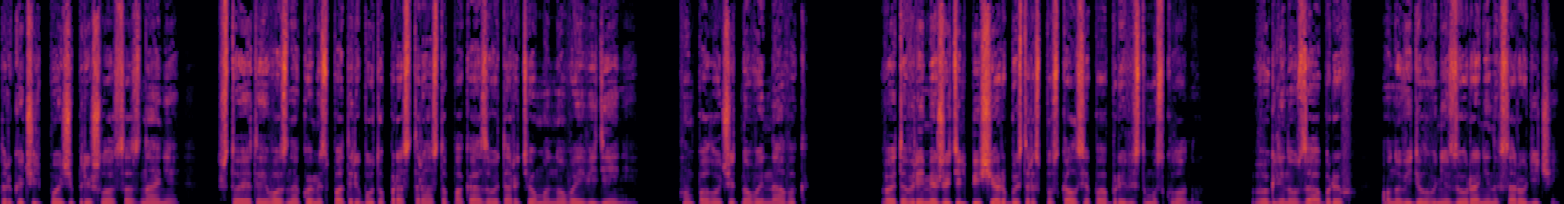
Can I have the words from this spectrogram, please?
Только чуть позже пришло осознание, что это его знакомец по атрибуту пространства показывает Артёму новое видение. Он получит новый навык? В это время житель пещер быстро спускался по обрывистому склону. Выглянув за обрыв, он увидел внизу раненых сородичей.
